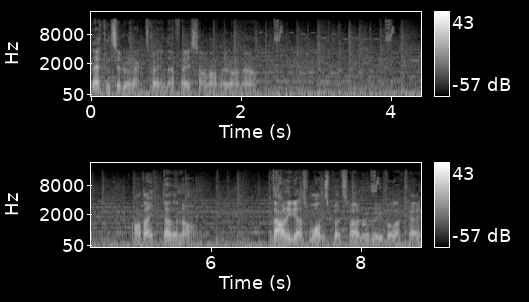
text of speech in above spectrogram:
they're considering activating their face down, aren't they, right now? Are they? No, they're not. That only gets once per turn removal, okay.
